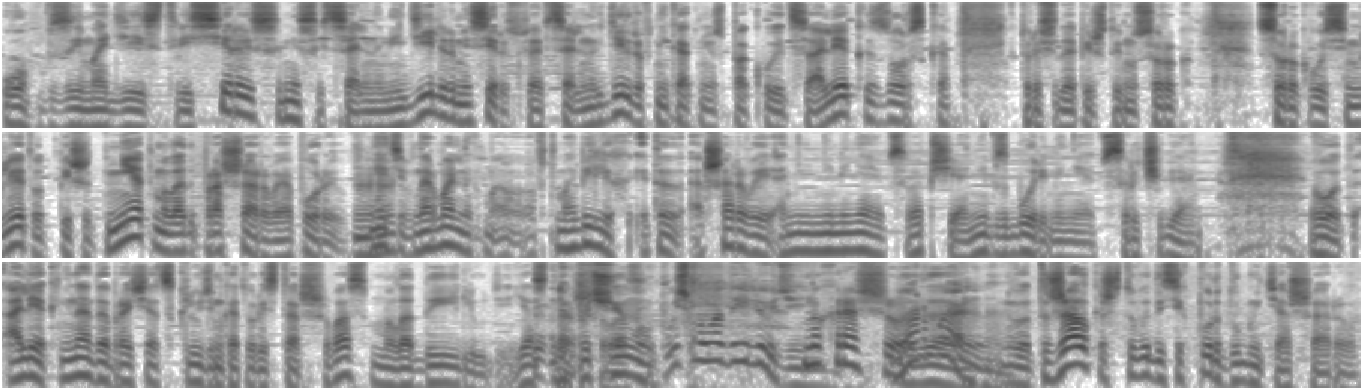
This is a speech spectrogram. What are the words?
о взаимодействии с сервисами, с официальными дилерами. Сервис официальных дилеров никак не успокоится. Олег из Орска, который всегда пишет, что ему 40, 48 лет, вот пишет, нет, молодые, про шаровые опоры. Угу. Знаете, в нормальных автомобилях это шаровые, они не меняются вообще, они в сборе меняются с рычагами. Вот. Олег, не надо обращаться к людям, которые старше вас, молодые люди. Я старше да почему? Вас. Пусть молодые люди. Ну хорошо, Нормально. Да. Вот. Жалко, что вы до сих пор думаете о Шаровых.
